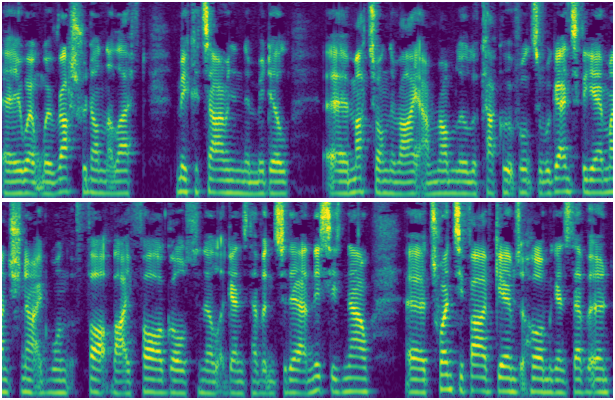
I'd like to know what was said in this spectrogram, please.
Uh, he went with Rashford on the left, Mkhitaryan in the middle, uh, on the right and Romelu Lukaku up front. So we're getting to the game. Manchester United won fought by four goals to nil against Everton today, and this is now uh, 25 games at home against Everton,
